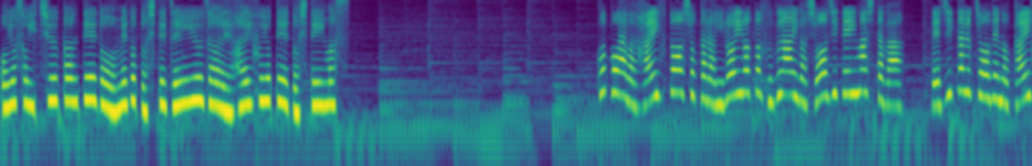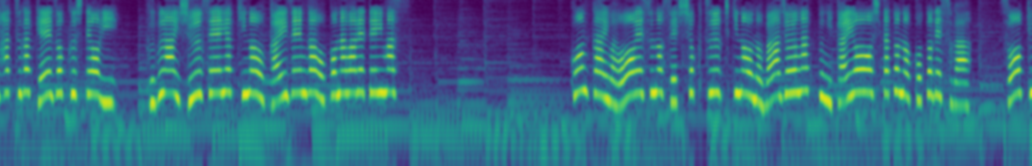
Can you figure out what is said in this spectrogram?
およそ1週間程度をめどとして全ユーザーへ配布予定としています。ココアは配布当初から色々と不具合が生じていましたが、デジタル庁での開発が継続しており、不具合修正や機能改善が行われています。今回は OS の接触通知機能のバージョンアップに対応したとのことですが、早急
